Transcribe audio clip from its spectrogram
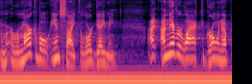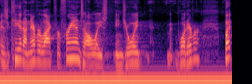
a remarkable insight the Lord gave me. I, I, never lacked, growing up as a kid, I never lacked for friends. I always enjoyed whatever. But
